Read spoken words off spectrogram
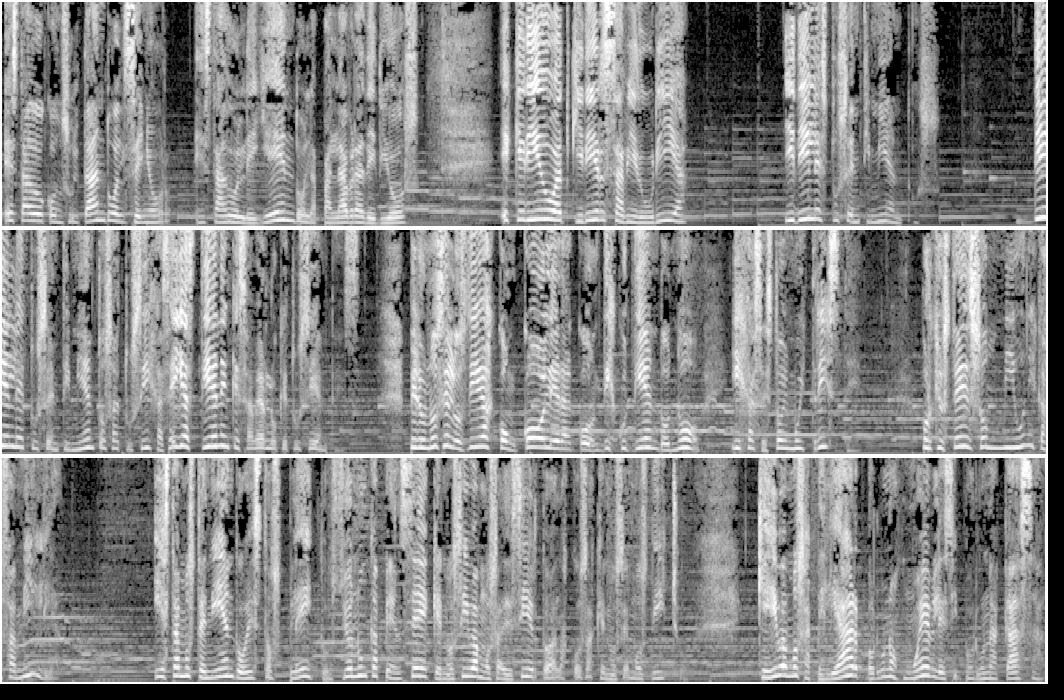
he estado consultando al Señor, he estado leyendo la palabra de Dios, he querido adquirir sabiduría y diles tus sentimientos. Dile tus sentimientos a tus hijas. Ellas tienen que saber lo que tú sientes. Pero no se los digas con cólera, con discutiendo. No, hijas, estoy muy triste porque ustedes son mi única familia. Y estamos teniendo estos pleitos. Yo nunca pensé que nos íbamos a decir todas las cosas que nos hemos dicho, que íbamos a pelear por unos muebles y por una casa.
